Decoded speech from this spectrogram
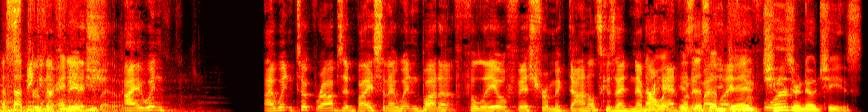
That's not Speaking true for of any fish, of you, by the way. I went. And, I went and took Rob's advice, and I went and bought a filet o fish from McDonald's because I'd never Now, wait, had is one in this my a life big before. Cheese or no cheese?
